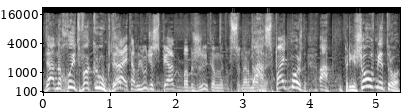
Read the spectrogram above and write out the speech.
Да, она ходит вокруг, да? Да, и там люди спят, бомжи, там это все нормально. А, спать можно. А, пришел в метро,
